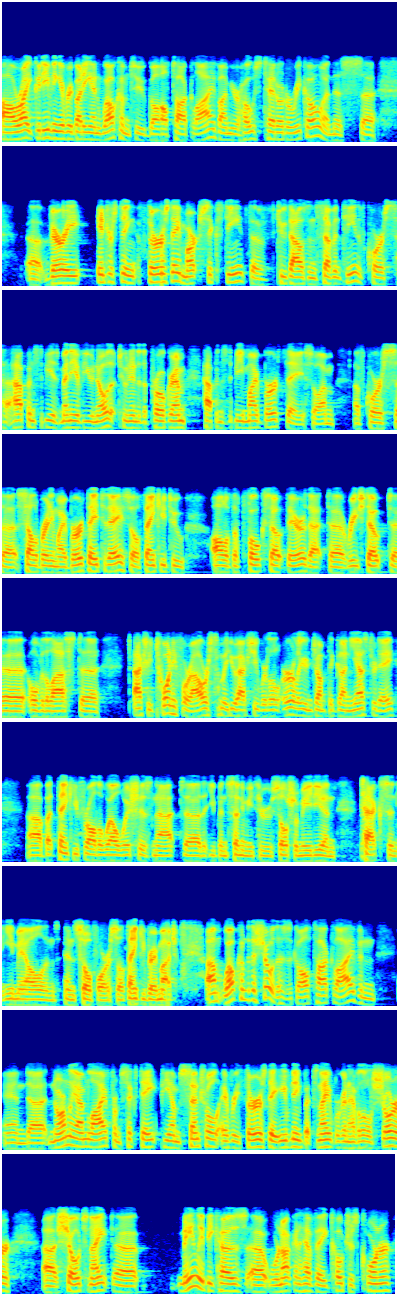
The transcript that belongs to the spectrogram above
Right, good evening, everybody, and welcome to Golf Talk Live. I'm your host, Ted Odorico, and this uh, uh, very interesting Thursday, March 16th of 2017. Of course, happens to be, as many of you know that tune into the program, happens to be my birthday. So I'm, of course, uh, celebrating my birthday today. So thank you to all of the folks out there that uh, reached out uh, over the last uh, actually 24 hours. Some of you actually were a little earlier and jumped the gun yesterday. Uh, but thank you for all the well wishes, Nat, uh, that you've been sending me through social media and text and email and, and so forth. So thank you very much. Um, welcome to the show. This is Golf Talk Live, and and uh, normally I'm live from 6 to 8 p.m. Central every Thursday evening, but tonight we're going to have a little shorter uh, show tonight, uh, mainly because we're not going to have a coach's corner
